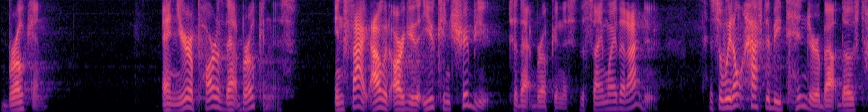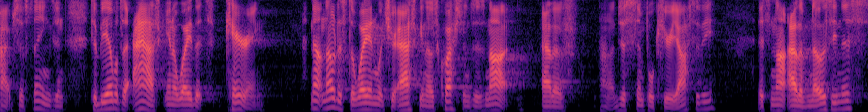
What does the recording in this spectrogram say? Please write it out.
broken. And you're a part of that brokenness. In fact, I would argue that you contribute to that brokenness the same way that I do. And so we don't have to be tender about those types of things and to be able to ask in a way that's caring. Now, notice the way in which you're asking those questions is not out of uh, just simple curiosity, it's not out of nosiness.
